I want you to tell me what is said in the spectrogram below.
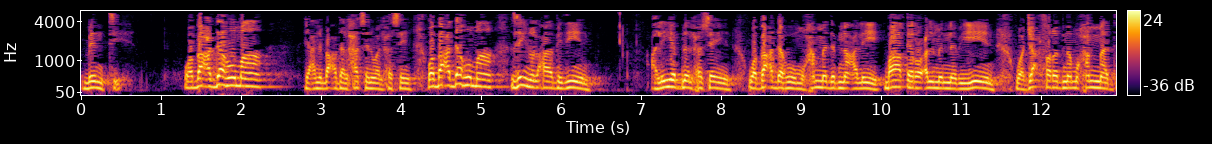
بنتي. وبعدهما يعني بعد الحسن والحسين وبعدهما زين العابدين علي بن الحسين وبعده محمد بن علي باقر علم النبيين وجعفر بن محمد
